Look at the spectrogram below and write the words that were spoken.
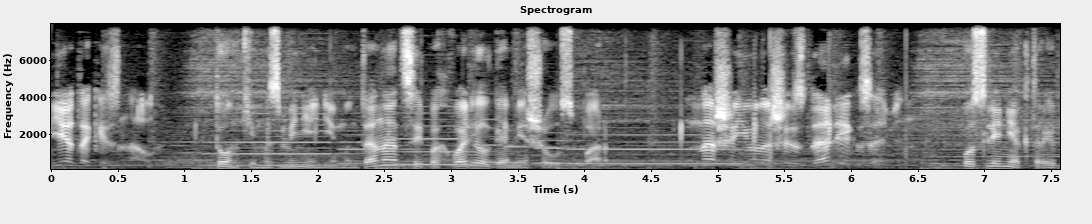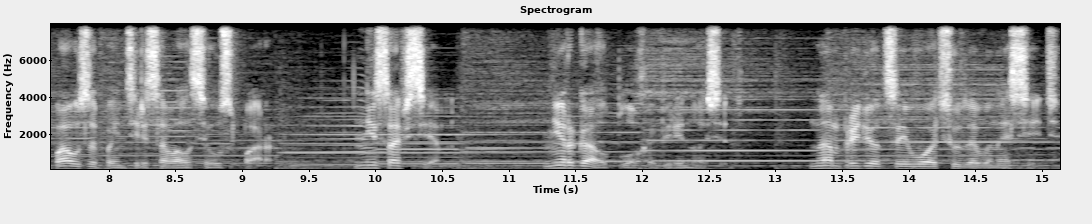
Я так и знал». Тонким изменением интонации похвалил Гамеша Успар. «Наши юноши сдали экзамен?» После некоторой паузы поинтересовался Успар. «Не совсем. Нергал плохо переносит. Нам придется его отсюда выносить».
